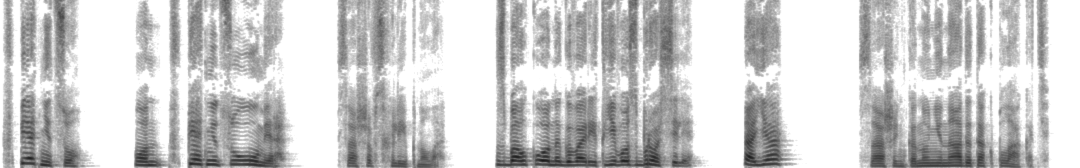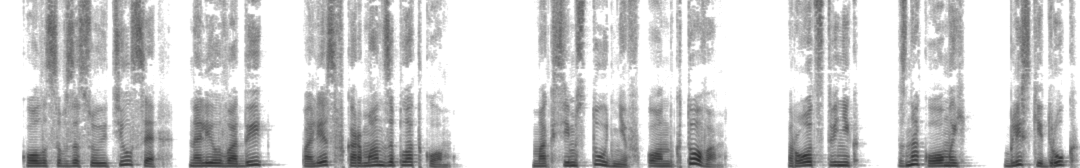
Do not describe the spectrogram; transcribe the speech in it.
в пятницу. Он в пятницу умер. Саша всхлипнула. С балкона, говорит, его сбросили. А я... Сашенька, ну не надо так плакать. Колосов засуетился, налил воды, полез в карман за платком. Максим Студнев, он кто вам? Родственник, знакомый, близкий друг?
